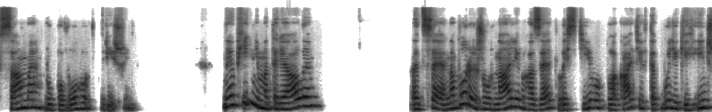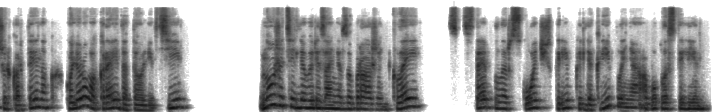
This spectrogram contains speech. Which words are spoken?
саме групового рішення. Необхідні матеріали це набори журналів, газет, листівок, плакатів та будь-яких інших картинок, кольорова крейда та олівці, ножиці для вирізання зображень, клей, степлер, скотч, скріпки для кріплення або пластилін.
